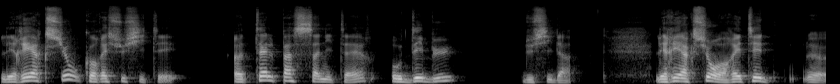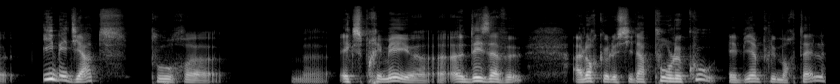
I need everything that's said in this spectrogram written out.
les réactions qu'aurait suscité un tel passe sanitaire au début du sida. Les réactions auraient été euh, immédiates pour euh, euh, exprimer un, désaveu, alors que le sida, pour le coup, est bien plus mortel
